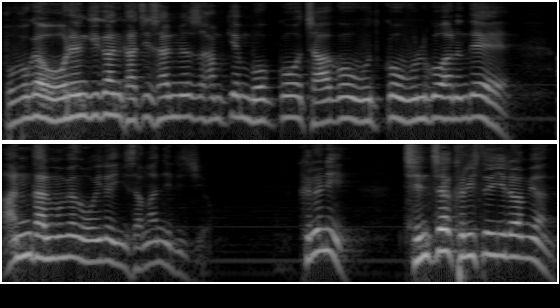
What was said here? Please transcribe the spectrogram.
부부가 오랜 기간 같이 살면서 함께 먹고 자고 웃고 울고 하는데 안 닮으면 오히려 이상한 일이지요. 그러니 진짜 그리스도인이라면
